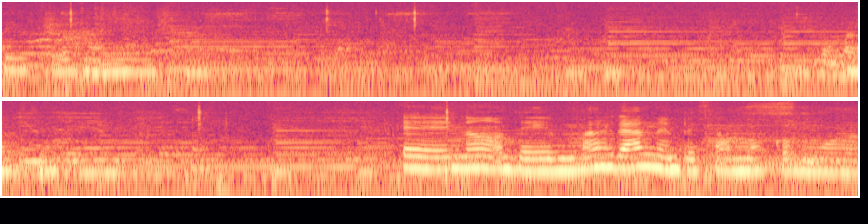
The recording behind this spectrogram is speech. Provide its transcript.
Sí, 3 años. Eh, no, de más grande empezamos como a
